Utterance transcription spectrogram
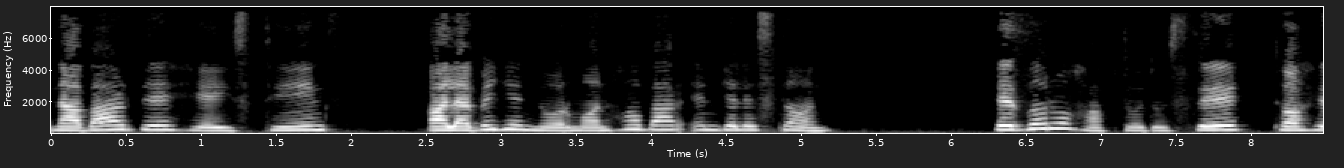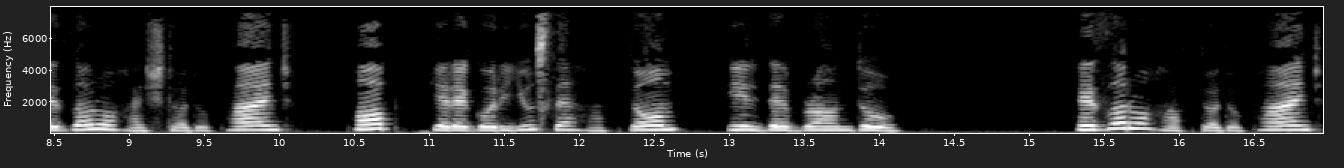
نبرد هیستینگز غلبه نورمان ها بر انگلستان. 1073 تا 1085 پاپ گرگوریوس هفتم ایلدبراندو. 1075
